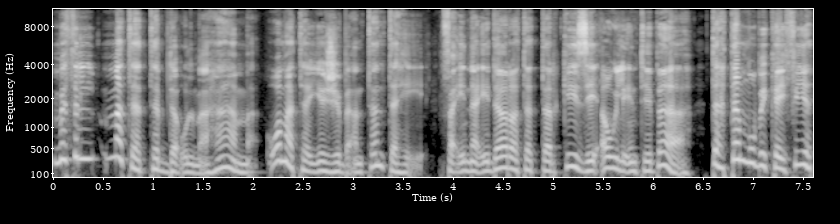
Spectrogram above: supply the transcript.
مثل متى تبدأ المهام ومتى يجب أن تنتهي. فإن إدارة التركيز أو الانتباه تهتم بكيفية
